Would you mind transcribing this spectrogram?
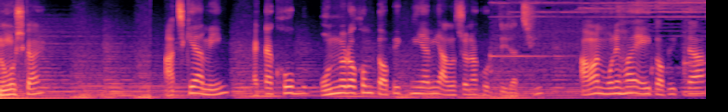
নমস্কার। আজকে আমি একটা খুব অন্যরকম টপিক নিয়ে আমি আলোচনা করতে যাচ্ছি। আমার মনে হয় এই টপিকটা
